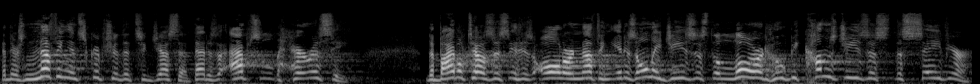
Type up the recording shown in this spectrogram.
And there's nothing in Scripture that suggests that. That is absolute heresy. The Bible tells us it is all or nothing. It is only Jesus the Lord who becomes Jesus the Savior.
